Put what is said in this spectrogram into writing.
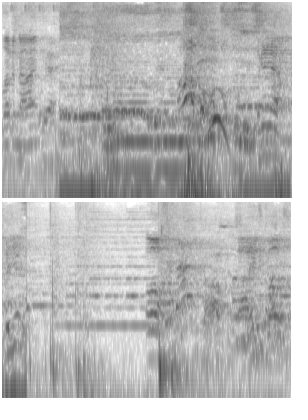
Eleven nine. Okay, yeah, but you. Oh. No, oh. uh, he's close.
